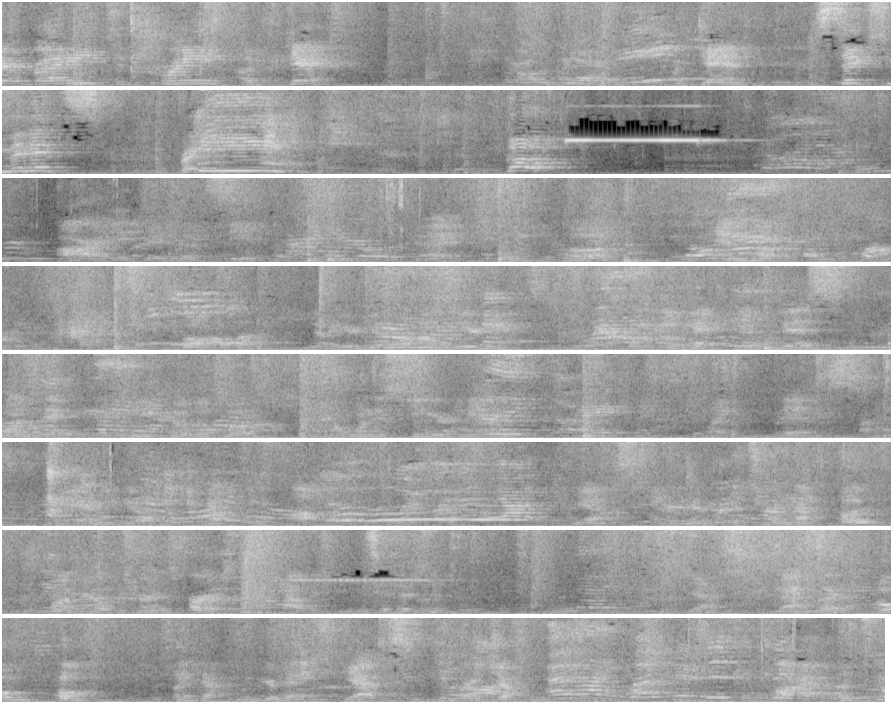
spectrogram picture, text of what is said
get ready to train again. Okay. Again. Six minutes. Ready? Go! Alright, AJ, let's see it. Okay. Hook and hook. Boom. No, you're good. I want to see your hands. Okay, with this, one thing. When you throw the hook, I want to see your hand like this. There you go. Up. Yes. And remember to turn that foot. Front foot turns first. How you into it. Yes. Back like boom, boom. Just like that. Move your hips. Yes. Great job. All right, let's go.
